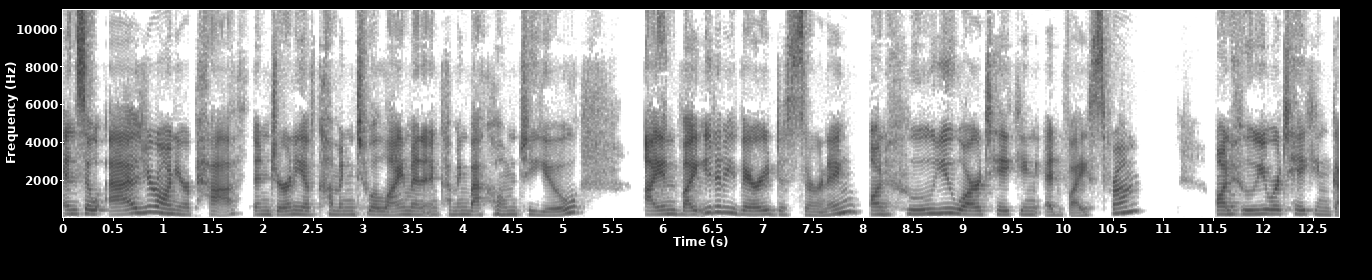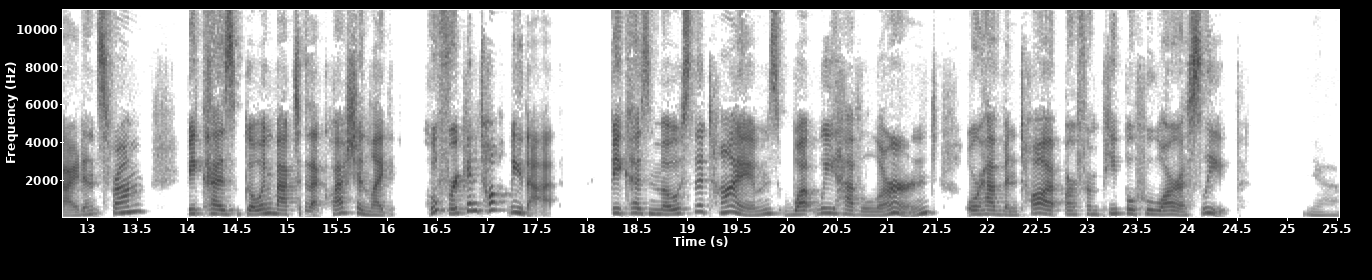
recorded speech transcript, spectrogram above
And so, as you're on your path and journey of coming to alignment and coming back home to you, I invite you to be very discerning on who you are taking advice from, on who you are taking guidance from. Because going back to that question, like, who freaking taught me that? Because most of the times, what we have learned or have been taught are from people who are asleep. Yeah.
